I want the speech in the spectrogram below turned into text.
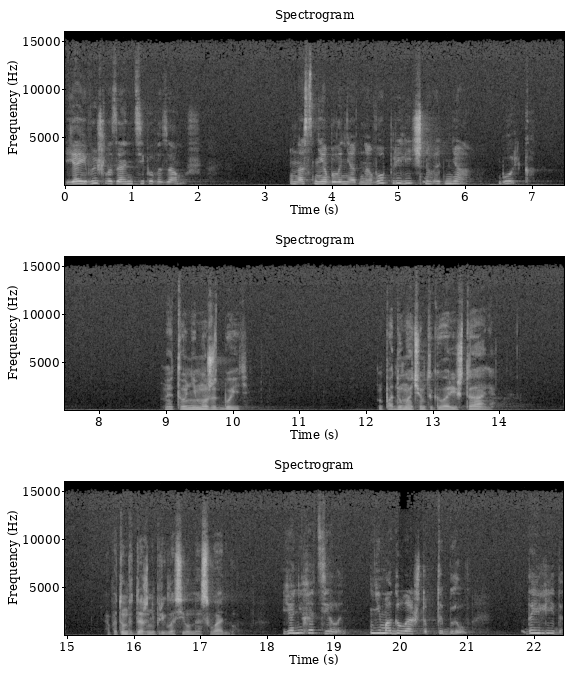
Я и вышла за Антипова замуж. У нас не было ни одного приличного дня, Борька. Но этого не может быть. Ну, подумай, о чем ты говоришь-то, Аня. А потом ты даже не пригласила на свадьбу. Я не хотела, не могла, чтобы ты был. Да и Лида,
